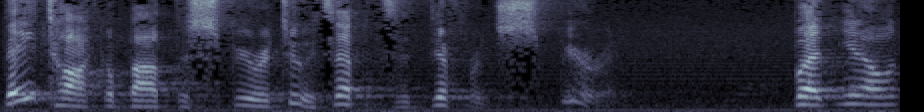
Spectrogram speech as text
They talk about the Spirit too, except it's a different spirit. But, you know,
